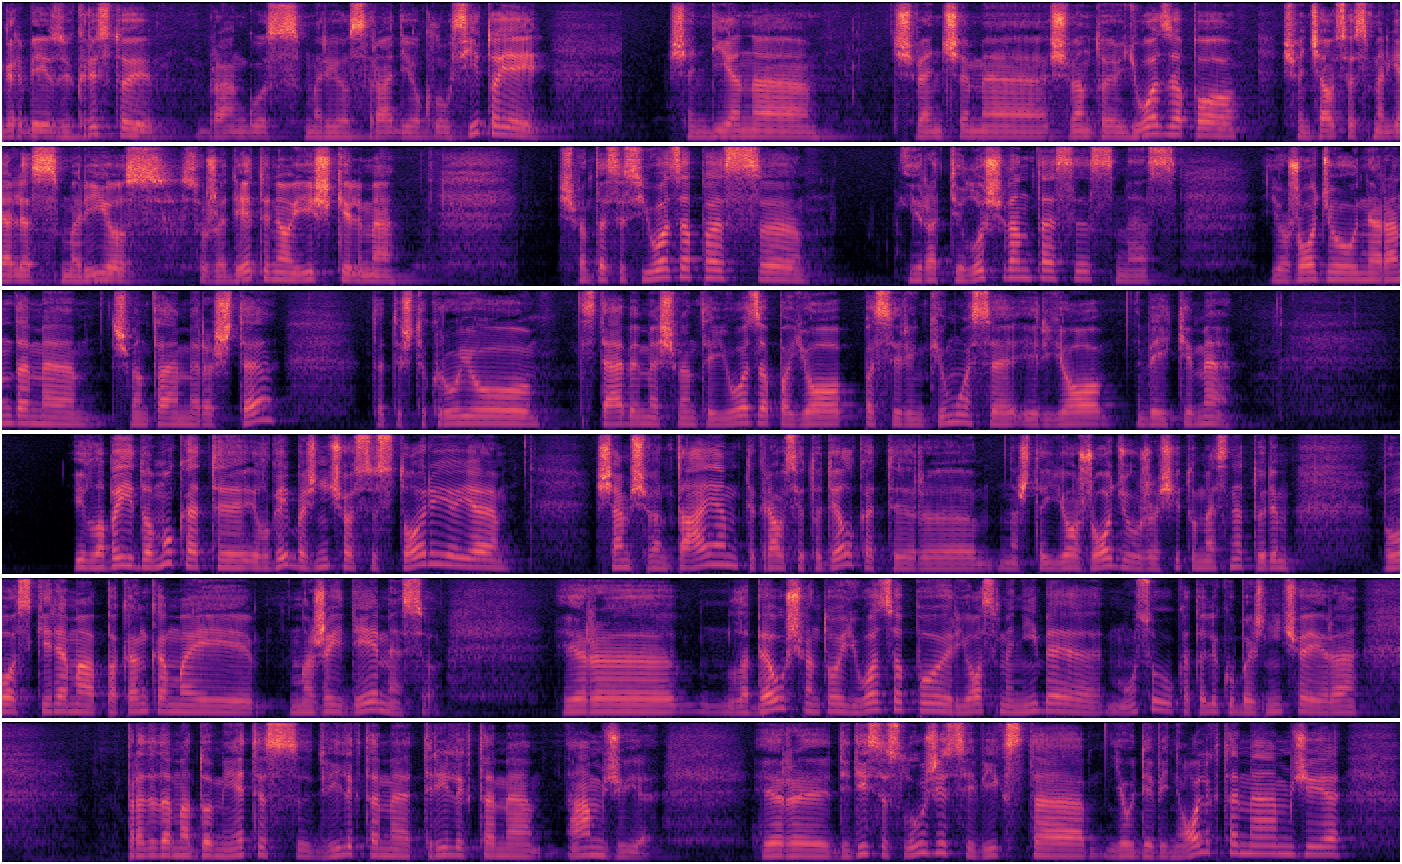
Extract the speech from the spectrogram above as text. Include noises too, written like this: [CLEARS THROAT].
Garbėjai Kristui, brangus Marijos radio klausytojai, šiandieną švenčiame Šventojo Juozapo, švenčiausios mergelės Marijos sužadėtinio iškilmę. Šventasis Juozapas e, yra tylus šventasis, mes jo žodžių nerandame šventajame rašte, tad iš tikrųjų stebime šventą Juozapą jo pasirinkimuose ir jo veikime. Ir labai įdomu, kad ilgai bažnyčios istorijoje šiam šventajam, tikriausiai todėl, kad ir na štai jo žodžių užrašytų mes neturim, buvo skiriama pakankamai mažai dėmesio. Ir labiau šventojo Juozapu ir jos menybė mūsų katalikų bažnyčioje yra pradedama domėtis 12-13 amžiuje. Ir didysis lūžis įvyksta jau XIX amžiuje,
